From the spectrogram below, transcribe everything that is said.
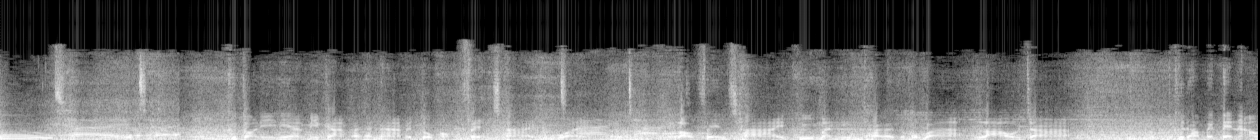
อืม ใช่ใช่คือตอนนี้เนี่ยมีการพัฒนาเป็นตัวของแฟรนไชส์ด้วย ใช่ใช่แล้วแฟรนไชส์คือมันถ้าเกิดสมมติว่าเราจะคือทำไม่เป็นอะเอา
